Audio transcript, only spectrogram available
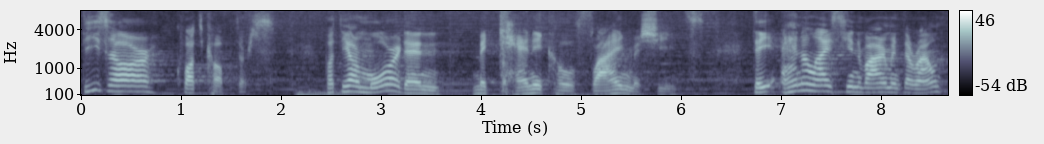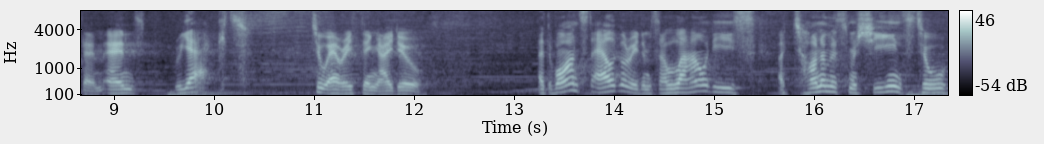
These are quadcopters, but they are more than mechanical flying machines. They analyze the environment around them and react to everything I do. Advanced algorithms allow these autonomous machines to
